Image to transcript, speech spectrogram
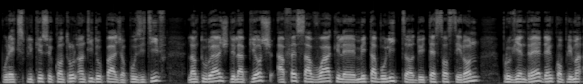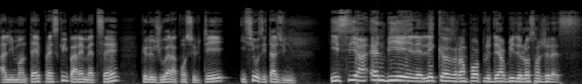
Pour expliquer ce contrôle antidopage positif, l'entourage de la pioche a fait savoir que les métabolites de testostérone proviendraient d'un complément alimentaire prescrit par un médecin que le joueur a consulté ici aux États-Unis. Ici en NBA, les Lakers remportent le derby de Los Angeles.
